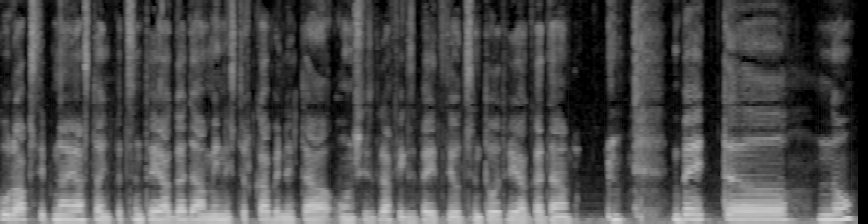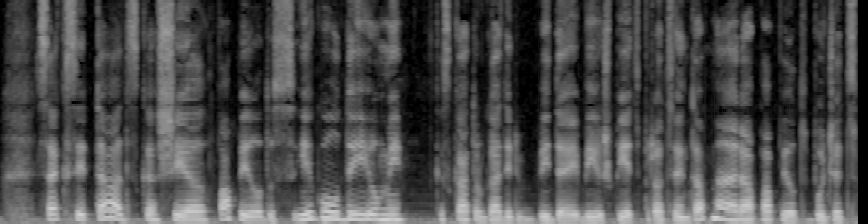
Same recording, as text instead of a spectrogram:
kuru apstiprināja 18. gadā ministru kabinetā, un šis grafiks beidz 22. gadā. Bet uh, nu, sekas ir tādas, ka šie papildus ieguldījumi, kas katru gadu ir vidēji bijuši 5% apmērā papildus budžets,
